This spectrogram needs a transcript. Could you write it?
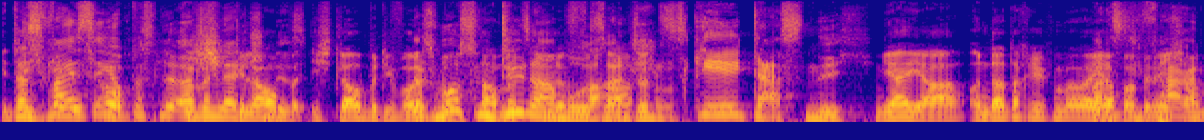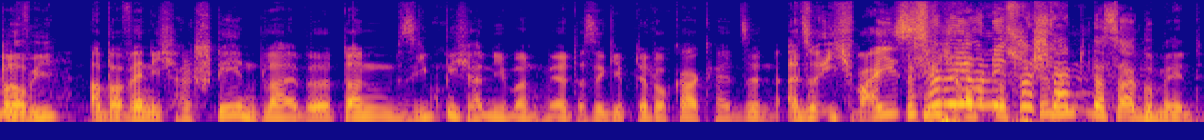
Das ich weiß nicht, ob das eine Urban ich Legend glaube, ist. Ich glaube, die wollten das muss ein Dynamo sein, sonst gilt das nicht. Ja, ja, und dann dachte ich mir immer, ja, das aber wenn, ich, aber, aber wenn ich halt stehen bleibe, dann sieht mich ja niemand mehr. Das ergibt ja doch gar keinen Sinn. Also ich weiß Das nicht, habe ich auch nicht das stimmt. verstanden, das Argument.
